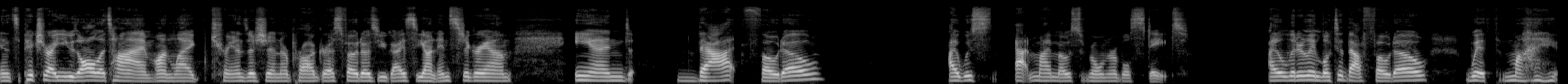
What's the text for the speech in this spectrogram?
And it's a picture I use all the time on like transition or progress photos you guys see on Instagram. And that photo I was at my most vulnerable state. I literally looked at that photo with my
